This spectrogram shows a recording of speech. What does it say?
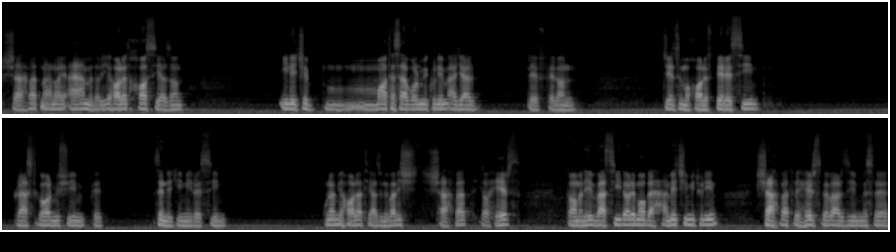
شهوت معنای اهم داره. یه حالت خاصی از آن اینه که ما تصور می‌کنیم اگر به فلان جنس مخالف برسیم رستگار میشیم به زندگی می‌رسیم. اونم یه حالتی از اونه. ولی شهوت یا حرس دامنه وسیع داره. ما به همه چی می‌تونیم شهوت و حرس ببرزیم مثل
